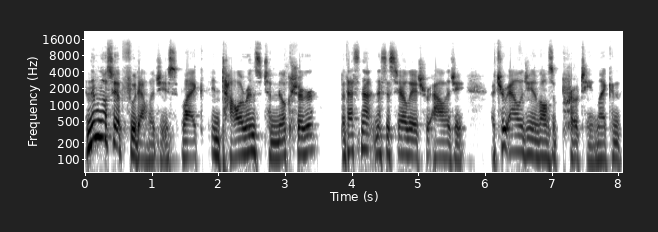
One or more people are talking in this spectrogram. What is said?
And then we also have food allergies, like intolerance to milk sugar, but that's not necessarily a true allergy. A true allergy involves a protein, like an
